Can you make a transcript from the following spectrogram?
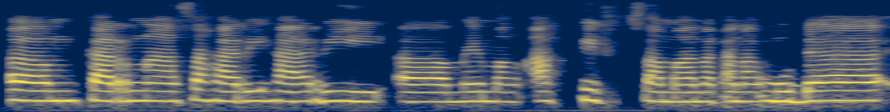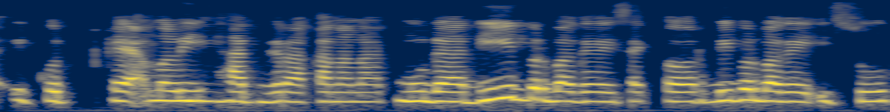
um, karena sehari-hari uh, memang aktif sama anak-anak muda, ikut kayak melihat gerakan anak muda di berbagai sektor, di berbagai isu.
